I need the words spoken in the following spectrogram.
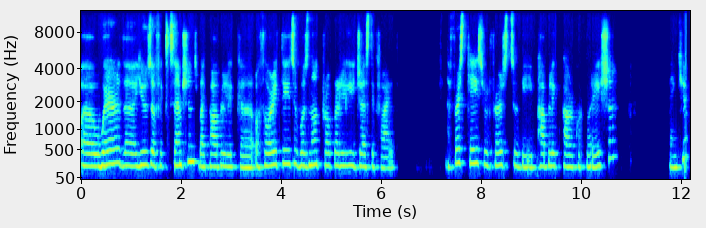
uh, where the use of exemptions by public uh, authorities was not properly justified. The first case refers to the Public Power Corporation. Thank you.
